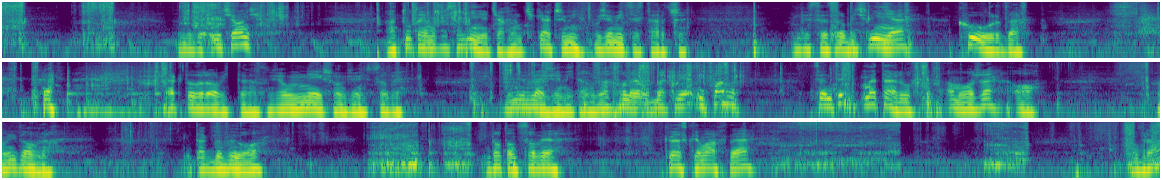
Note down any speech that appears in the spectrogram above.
Mogę uciąć. A tutaj muszę sobie linię ciachnąć. Ciekawe czy mi poziomicy starczy. By sobie zrobić linię. Kurde. Jak to zrobić teraz? Musiałbym mniejszą wziąć sobie. Nie wlezie mi tam za cholerę. Brakuje mi paru centymetrów. A może? O. No i dobra. I tak by było. Dotąd sobie kreskę machnę. Dobra.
